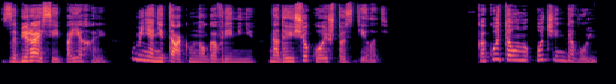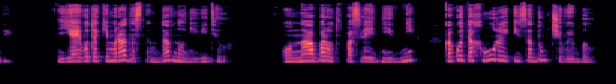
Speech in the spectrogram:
«Забирайся и поехали. У меня не так много времени. Надо еще кое-что сделать». Какой-то он очень довольный. Я его таким радостным давно не видела. Он, наоборот, в последние дни какой-то хмурый и задумчивый был.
